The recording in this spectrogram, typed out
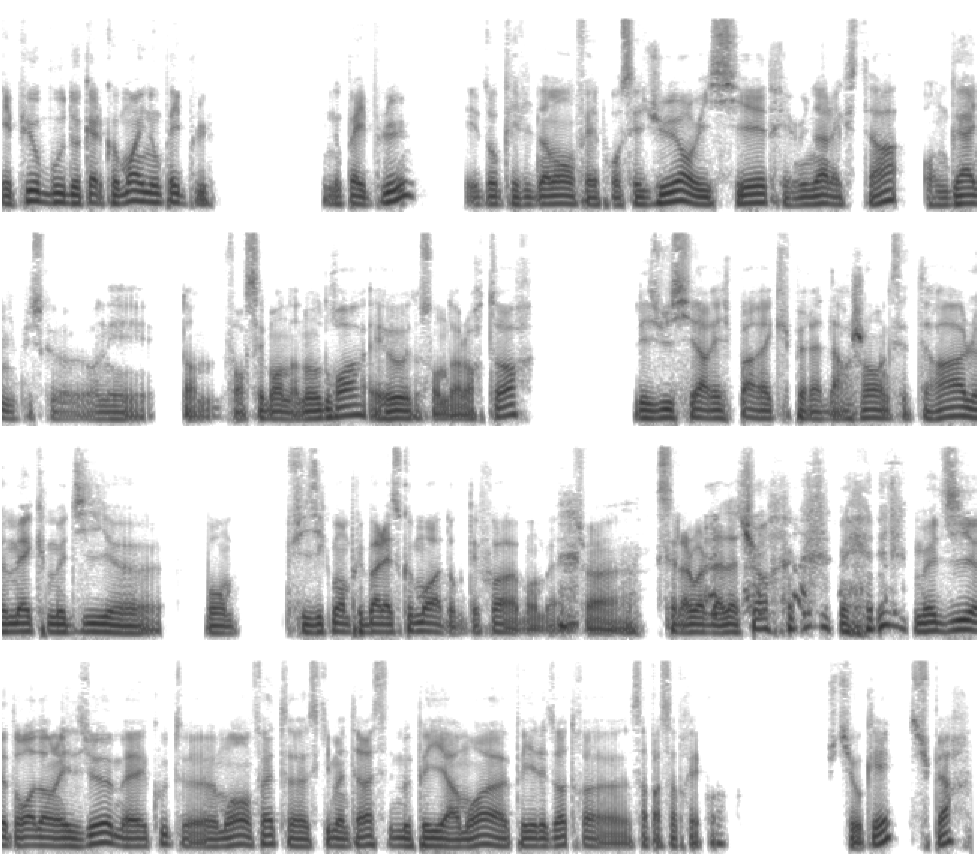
Et puis au bout de quelques mois, ils nous payent plus. Ils nous payent plus. Et donc évidemment, on fait les procédures, huissier, tribunal, etc. On gagne puisque on est forcément dans nos droits et eux sont dans leur tort. Les huissiers arrivent pas à récupérer de l'argent, etc. Le mec me dit euh, bon physiquement plus balèze que moi, donc des fois, bon, ben, tu vois, c'est la loi de la nature, mais me dit euh, droit dans les yeux, mais écoute, euh, moi, en fait, ce qui m'intéresse, c'est de me payer à moi, payer les autres, ça passe après, quoi. Je dis, ok, super.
